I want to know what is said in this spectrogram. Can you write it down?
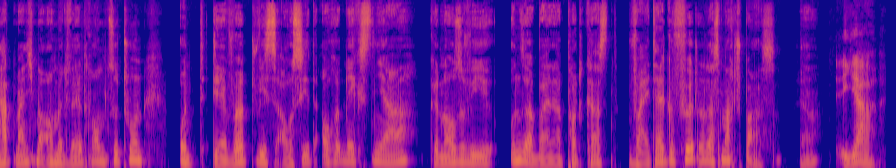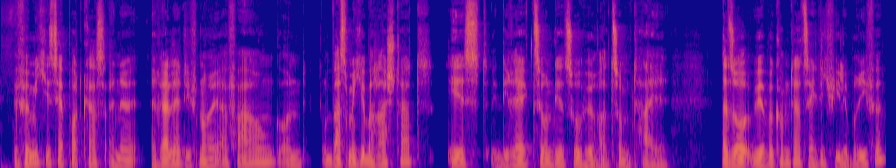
hat manchmal auch mit Weltraum zu tun und der wird, wie es aussieht, auch im nächsten Jahr, genauso wie unser beider Podcast, weitergeführt und das macht Spaß. Ja, Ja, für mich ist der Podcast eine relativ neue Erfahrung und was mich überrascht hat, ist die Reaktion der Zuhörer zum Teil. Also wir bekommen tatsächlich viele Briefe,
